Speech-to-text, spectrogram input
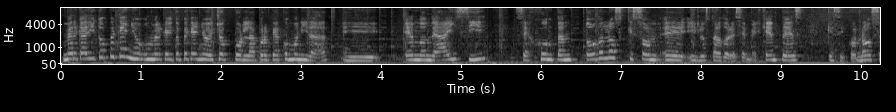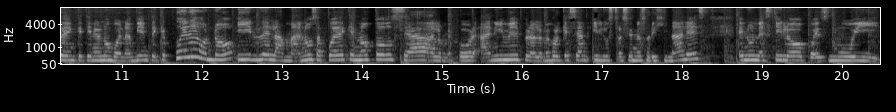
mercadito pequeño, un mercadito pequeño hecho por la propia comunidad, eh, en donde ahí sí se juntan todos los que son eh, ilustradores emergentes, que se conocen, que tienen un buen ambiente, que puede o no ir de la mano, o sea, puede que no todo sea a lo mejor anime, pero a lo mejor que sean ilustraciones originales en un estilo pues muy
